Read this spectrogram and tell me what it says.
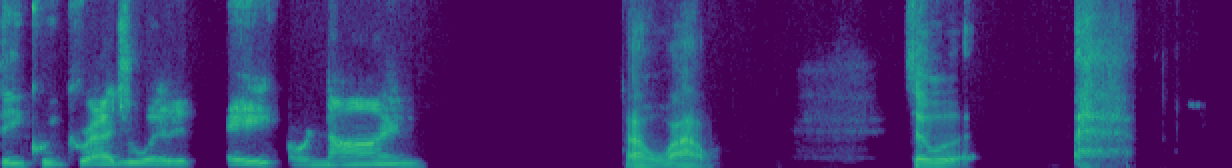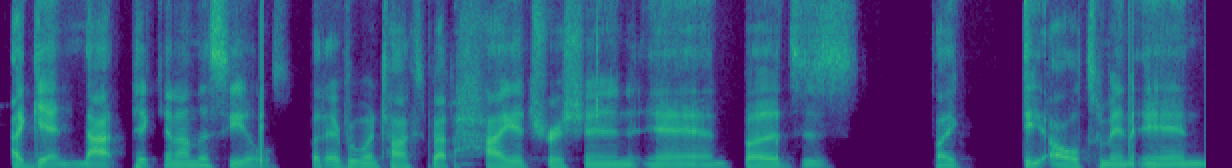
think we graduated eight or nine. Oh, wow. So, again, not picking on the SEALs, but everyone talks about high attrition, and BUD/S is like the ultimate in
